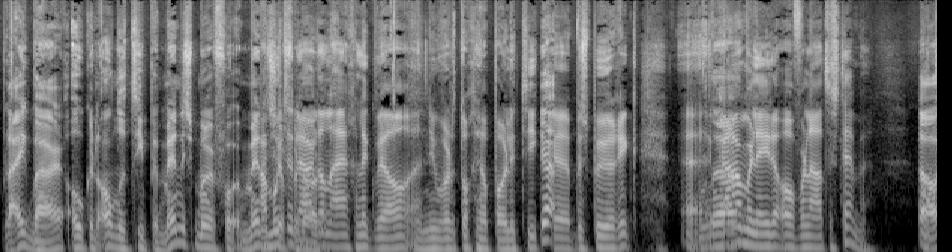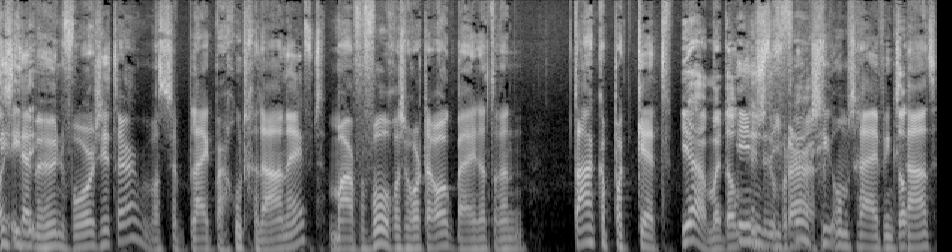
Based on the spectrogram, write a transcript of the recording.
blijkbaar ook een ander type manager voor. Manager maar moeten daar dan eigenlijk wel, en nu wordt het toch heel politiek, ja. uh, bespeur ik, nou, Kamerleden over laten stemmen? Nou, die stemmen hun voorzitter, wat ze blijkbaar goed gedaan heeft. Maar vervolgens hoort er ook bij dat er een takenpakket ja, maar dan in is de die vraag, functieomschrijving dan, staat.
